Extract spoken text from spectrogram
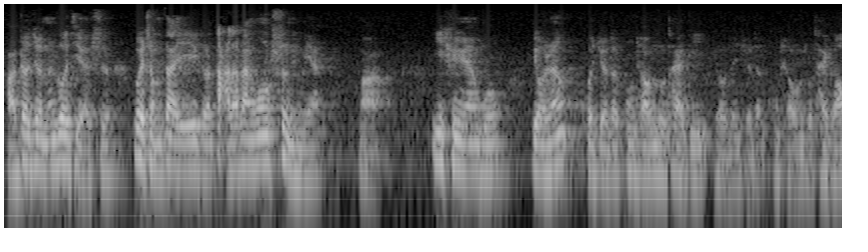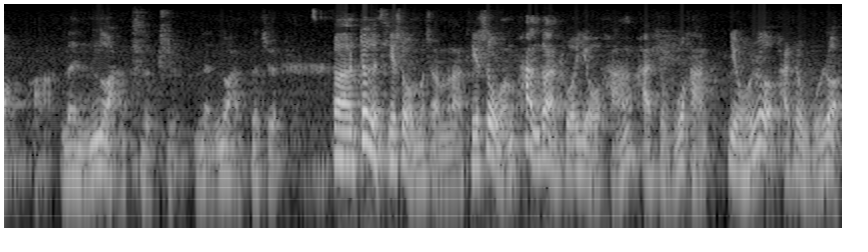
啊，这就能够解释为什么在一个大的办公室里面啊，一群员工，有人会觉得空调温度太低，有人觉得空调温度太高，啊，冷暖自知，冷暖自知。呃，这个提示我们什么呢？提示我们判断说有寒还是无寒，有热还是无热，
